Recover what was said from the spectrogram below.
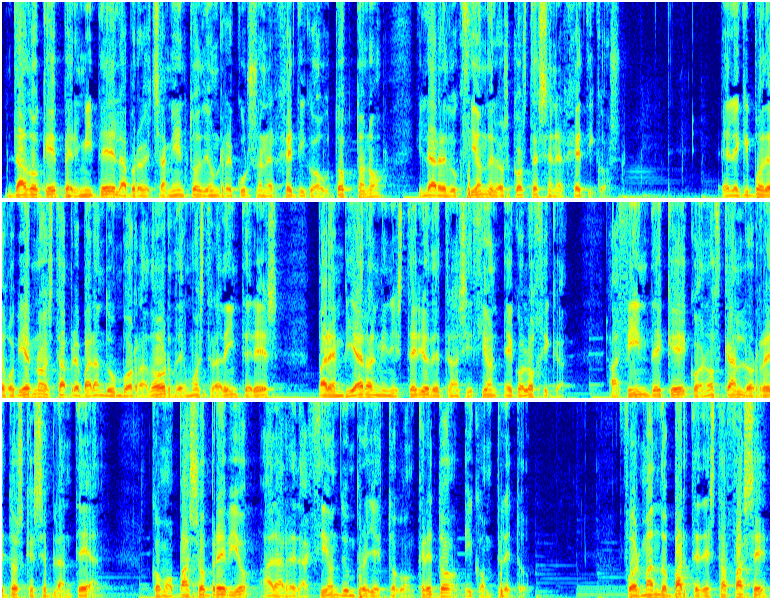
dado que permite el aprovechamiento de un recurso energético autóctono y la reducción de los costes energéticos. El equipo de gobierno está preparando un borrador de muestra de interés para enviar al Ministerio de Transición Ecológica, a fin de que conozcan los retos que se plantean, como paso previo a la redacción de un proyecto concreto y completo. Formando parte de esta fase,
